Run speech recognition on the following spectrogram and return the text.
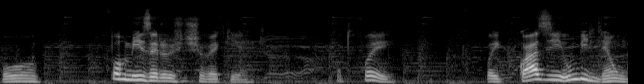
por, por míseros, deixa eu ver aqui. Quanto foi? Foi quase um milhão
